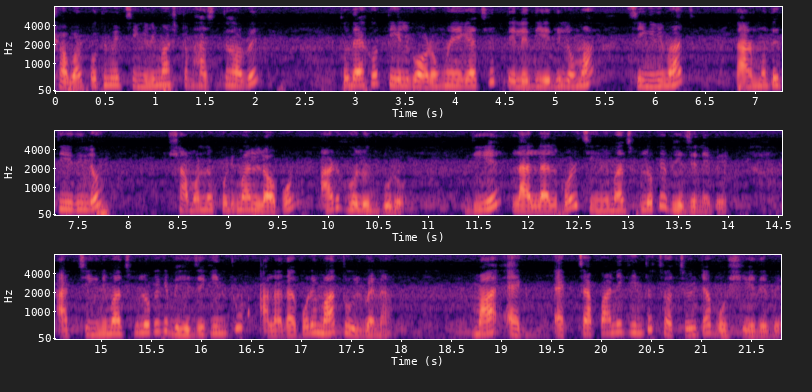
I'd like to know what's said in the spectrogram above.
সবার প্রথমে চিংড়ি মাছটা ভাজতে হবে। তো দেখো তেল গরম হয়ে গেছে, তেলে দিয়ে দিল মা চিংড়ি মাছ। তার মধ্যে দিয়ে দিল সামান্য পরিমাণ লবণ আর হলুদ গুঁড়ো। দিয়ে লাল লাল করে চিংড়ি মাছগুলোকে ভেজে নেবে। আর চিংড়ি মাছগুলোকে ভেজে কিন্তু আলাদা করে মা তুলবে না। মা এক এক চাপ পানি কিন্তু চচ্চড়িটা বসিয়ে দেবে।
